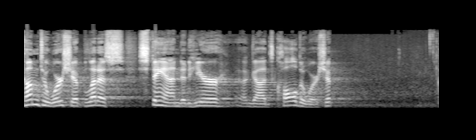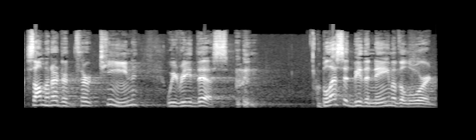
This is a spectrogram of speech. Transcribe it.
come to worship, let us stand and hear uh, God's call to worship. Psalm 113, we read this Blessed be the name of the Lord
